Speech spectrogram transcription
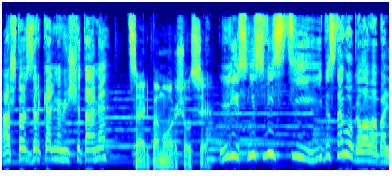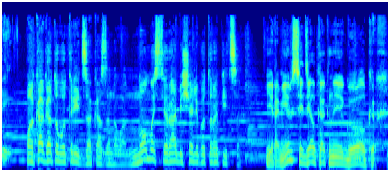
А что с зеркальными щитами? Царь поморщился. Лис, не свисти, и без того голова болит. Пока готова треть заказанного, но мастера обещали поторопиться. Яромир сидел как на иголках.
